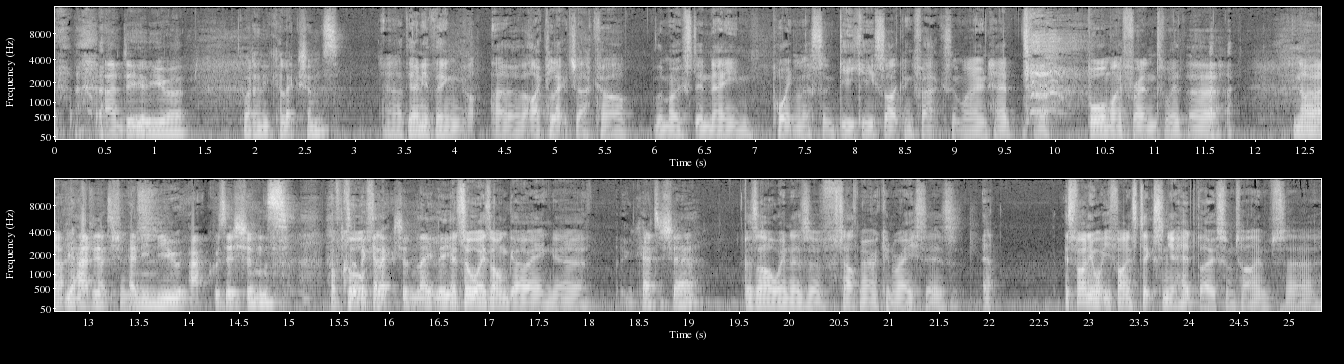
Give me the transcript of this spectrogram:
Andy, have you uh, got any collections? Uh, the only thing uh, that I collect, Jack, are the most inane, pointless, and geeky cycling facts in my own head to bore my friends with. Uh, no, I You added collections. any new acquisitions Of to the course, collection lately? It's always ongoing. Uh, care to share? bizarre winners of South American races. It's funny what you find sticks in your head though sometimes, uh,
